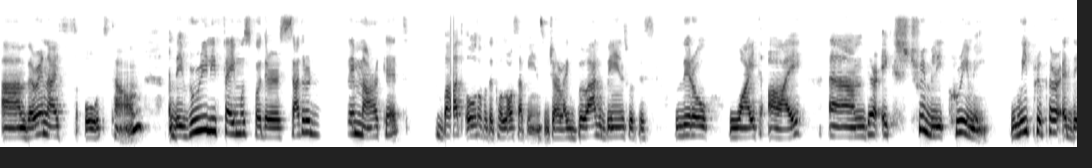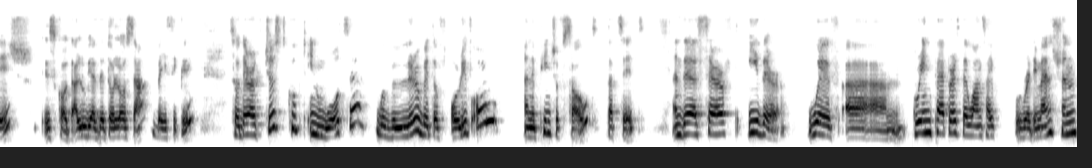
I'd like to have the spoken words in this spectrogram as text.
Um, very nice old town. They're really famous for their Saturday market, but also for the Tolosa beans, which are like black beans with this little white eye. Um, they're extremely creamy. We prepare a dish. It's called alubias de Tolosa, basically. So they are just cooked in water with a little bit of olive oil and a pinch of salt. That's it. And they are served either with um, green peppers, the ones I already mentioned,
